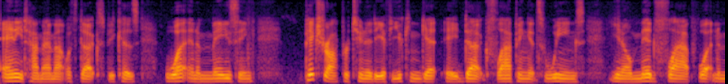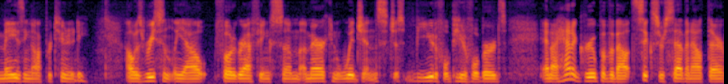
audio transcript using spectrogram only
anytime I'm out with ducks because what an amazing picture opportunity if you can get a duck flapping its wings, you know, mid-flap, what an amazing opportunity. I was recently out photographing some American widgeons, just beautiful, beautiful birds, and I had a group of about six or seven out there,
